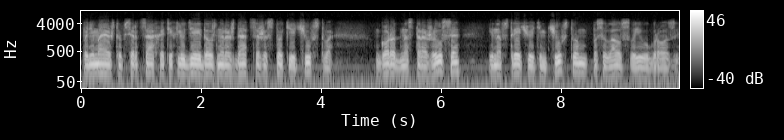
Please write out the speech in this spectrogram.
Понимая, что в сердцах этих людей должны рождаться жестокие чувства, город насторожился и навстречу этим чувствам посылал свои угрозы.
